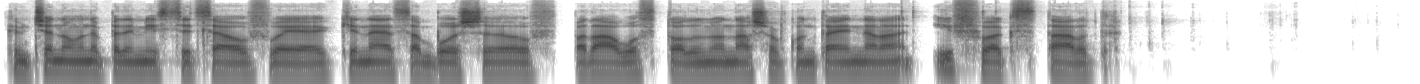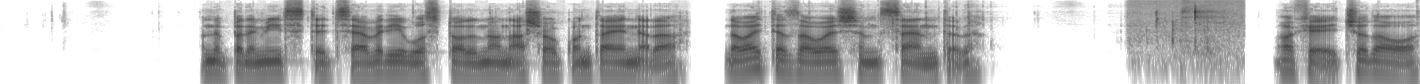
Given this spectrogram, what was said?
Таким чином вони перемістяться в кінець або ж в праву сторону нашого контейнера, і flex start. Вони перемістяться в ліву сторону нашого контейнера. Давайте залишимо центр. Окей, чудово.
